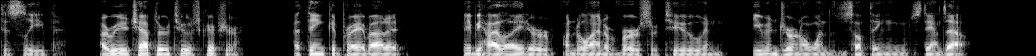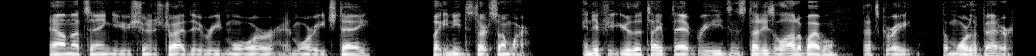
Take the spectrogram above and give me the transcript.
to sleep, I read a chapter or two of Scripture. I think and pray about it maybe highlight or underline a verse or two and even journal when something stands out. Now, I'm not saying you shouldn't strive to read more and more each day, but you need to start somewhere. And if you're the type that reads and studies a lot of Bible, that's great. The more the better.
